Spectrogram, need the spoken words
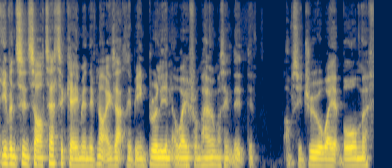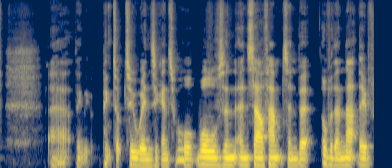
even since Arteta came in, they've not exactly been brilliant away from home. I think they, have obviously drew away at Bournemouth. Uh, I think they picked up two wins against Wolves and, and Southampton, but other than that, they've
